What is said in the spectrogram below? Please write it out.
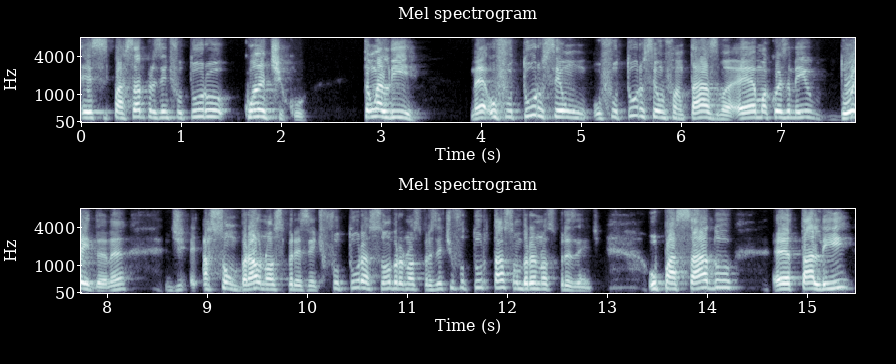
esse passado, presente e futuro quântico estão ali. Né? O, futuro ser um, o futuro ser um fantasma é uma coisa meio doida, né? De assombrar o nosso presente. O futuro assombra o nosso presente, e o futuro está assombrando o nosso presente. O passado está é, tá ali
